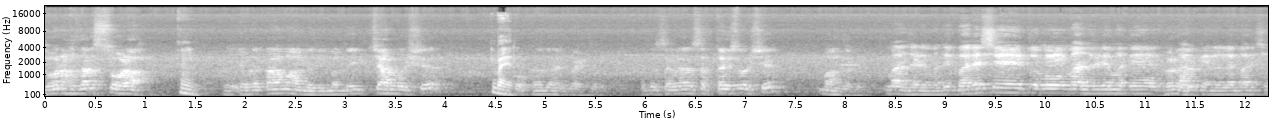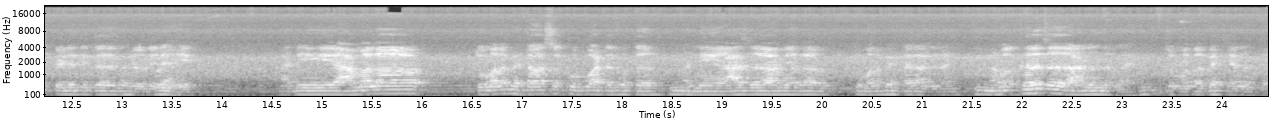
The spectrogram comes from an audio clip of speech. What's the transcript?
दोन हजार सोळा. हम्म. एवढं काम आलं मध्ये चार वर्ष बाहेर. कोकणात राहिले पाहिजे आता सगळ्या सत्तावीस वर्ष मांजर्डे मांजरीमध्ये बरेचसे तुम्ही मांजरीमध्ये बरोबर. काम केलेलं आहे बरेचसे पिढे तिथं घडवलेले. आहेत. आणि आम्हाला तुम्हाला भेटावं असं खूप वाटत होतं. हम्म. आणि आज आम्ही तुम्हाला भेटायला आलेलो आहे. हम्म. आम्हाला खरंच आनंद झाला आहे तुम्हाला भेटल्यानंतर.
